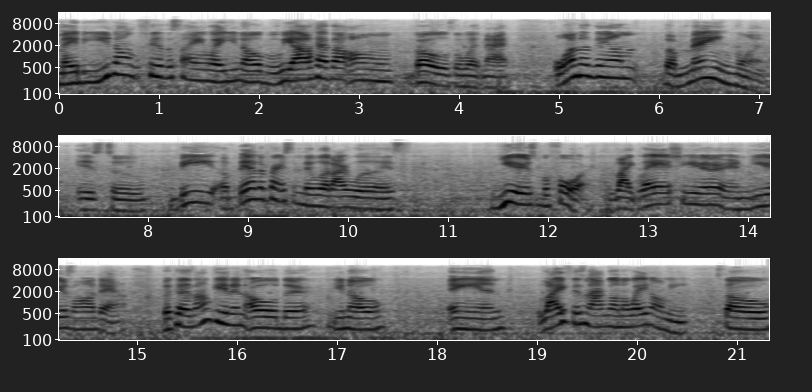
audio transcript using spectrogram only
Maybe you don't feel the same way, you know, but we all have our own goals or whatnot. One of them, the main one, is to be a better person than what I was years before, like last year and years on down because I'm getting older, you know, and life is not going to wait on me. So,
